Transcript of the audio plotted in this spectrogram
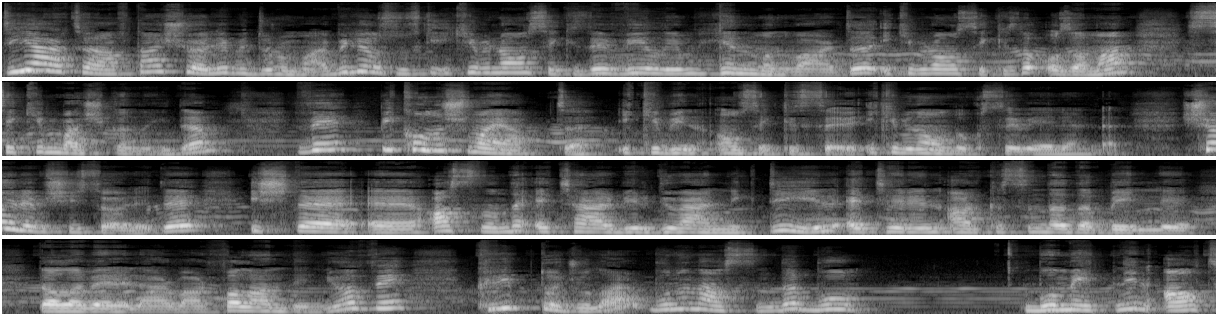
Diğer taraftan şöyle bir durum var. Biliyorsunuz ki 2018'de William Hinman vardı. 2018'de o zaman SEC'in başkanıydı. Ve bir konuşma yaptı 2018 sevi- 2019 seviyelerinde. Şöyle bir şey söyledi. İşte e, aslında Ether bir güvenlik değil. Ether'in arkasında da belli dalavereler var falan deniyor ve kriptocular bunun aslında bu bu metnin alt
